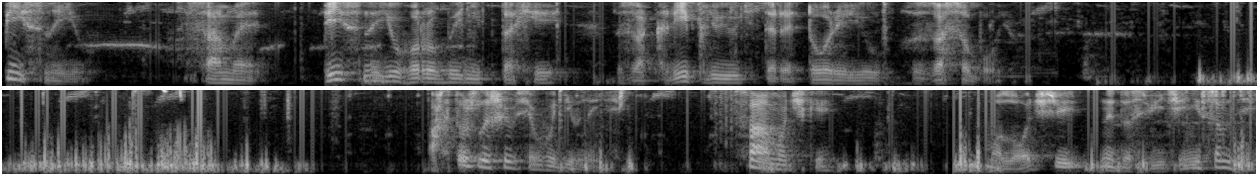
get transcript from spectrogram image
Піснею. Саме піснею горобині птахи закріплюють територію за собою. А хто ж лишився в годівниці? Самочки, молодші, недосвідчені самці.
